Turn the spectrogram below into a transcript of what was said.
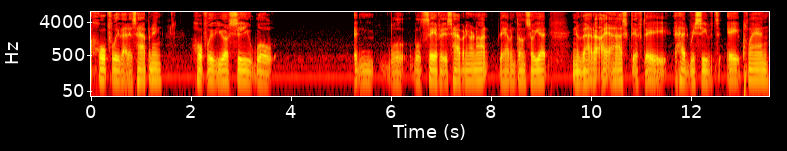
hopefully that is happening. Hopefully the UFC will it will will say if it is happening or not. They haven't done so yet. Nevada, I asked if they had received a plan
